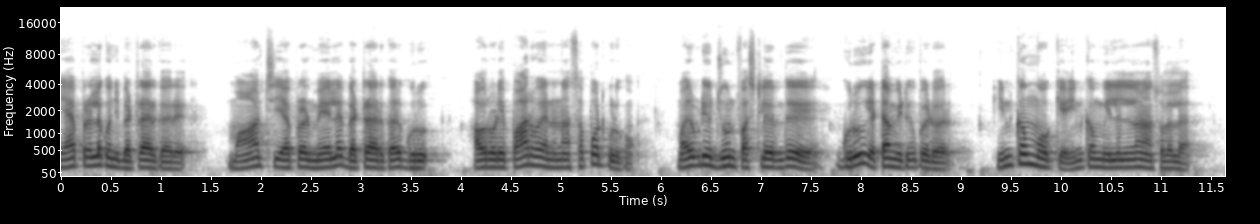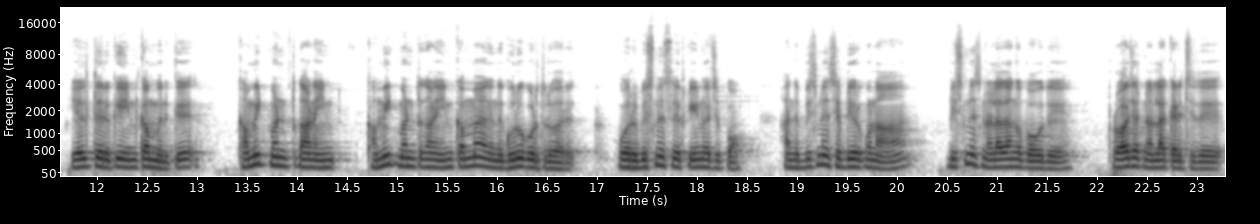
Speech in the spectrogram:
ஏப்ரலில் கொஞ்சம் பெட்டராக இருக்கார். மார்ச் ஏப்ரல் மேல பெட்டராக இருக்கார் குரு. அவருடைய பார்வை என்னென்னா சப்போர்ட் கொடுக்கும். மறுபடியும் ஜூன் ஃபஸ்ட்லேருந்து குரு எட்டாம் வீட்டுக்கு போயிடுவார். இன்கம் ஓகே இன்கம் இல்லைன்னா நான் சொல்லலை. ஹெல்த் இருக்குது இன்கம் இருக்குது கமிட்மெண்ட்டுக்கான இன் கமிட்மெண்ட்டுக்கான இன்கம்மை இந்த குரு கொடுத்துருவார். ஒரு பிஸ்னஸ் இருக்கீங்கன்னு வச்சுப்போம். அந்த பிஸ்னஸ் எப்படி இருக்கும்னா பிஸ்னஸ் நல்லா தாங்க போகுது. ப்ராஜெக்ட் நல்லா கிடச்சிது.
